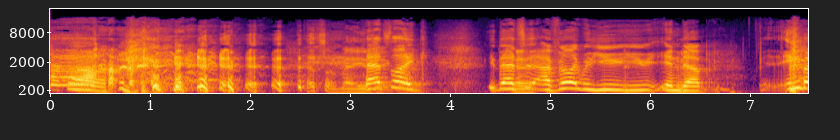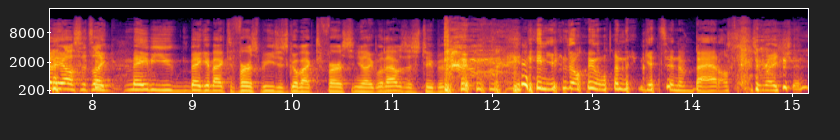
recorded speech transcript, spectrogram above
That's amazing. That's like that's. I feel like with you, you end up. Anybody else, it's like maybe you make it back to first, but you just go back to first, and you're like, "Well, that was a stupid," move." and you're the only one that gets in a battle situation,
